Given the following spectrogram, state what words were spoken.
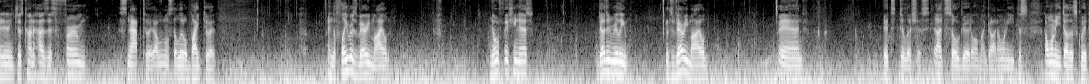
and it just kind of has this firm snap to it, almost a little bite to it. And the flavor is very mild. No fishiness. doesn't really it's very mild and it's delicious that's so good oh my god i want to eat this i want to eat the other squid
